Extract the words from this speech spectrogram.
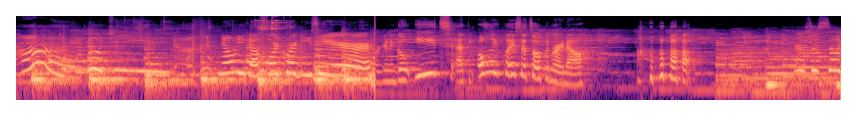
Hi, Boji. Now we got four corgis here. We're gonna go eat at the only place that's open right now. this is so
